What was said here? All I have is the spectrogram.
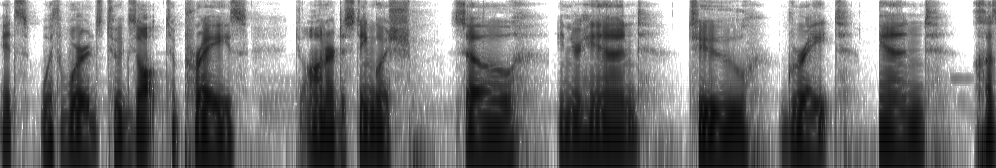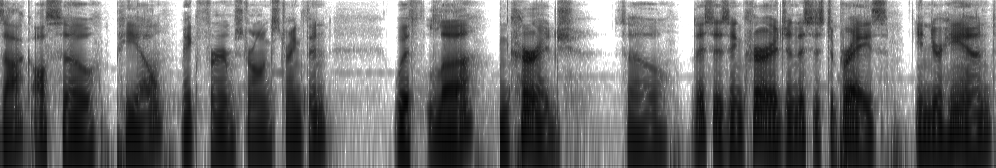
It's with words to exalt, to praise, to honor, distinguish. So in your hand, to great and chazak, also Piel, make firm, strong, strengthen. With la, encourage. So this is encourage and this is to praise. In your hand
